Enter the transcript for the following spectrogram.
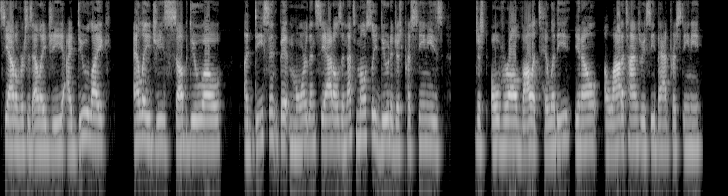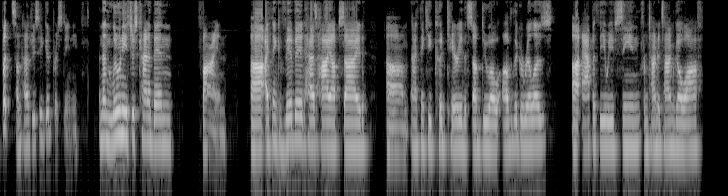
Seattle versus LAG, I do like LAG's sub duo a decent bit more than Seattle's, and that's mostly due to just Prestinni's just overall volatility. You know, a lot of times we see bad Prestinni, but sometimes we see good Prestinni. And then Looney's just kind of been fine. Uh, I think Vivid has high upside, um, and I think he could carry the sub duo of the Guerrillas. Uh, apathy we've seen from time to time go off.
